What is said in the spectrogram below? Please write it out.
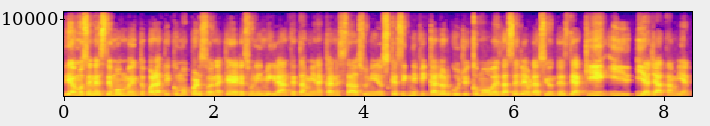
digamos, en este momento para ti como persona que eres un inmigrante también acá en Estados Unidos, ¿qué significa el orgullo y cómo ves la celebración desde aquí y, y allá también?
